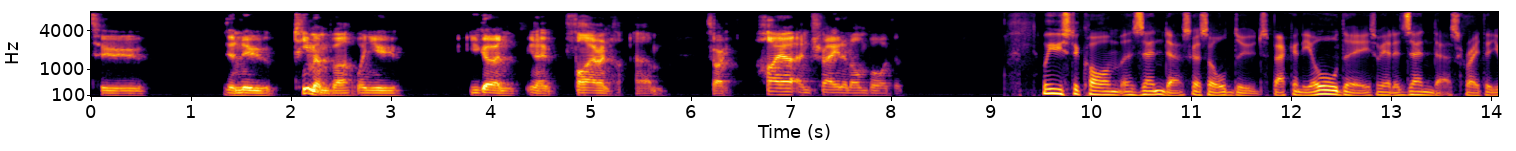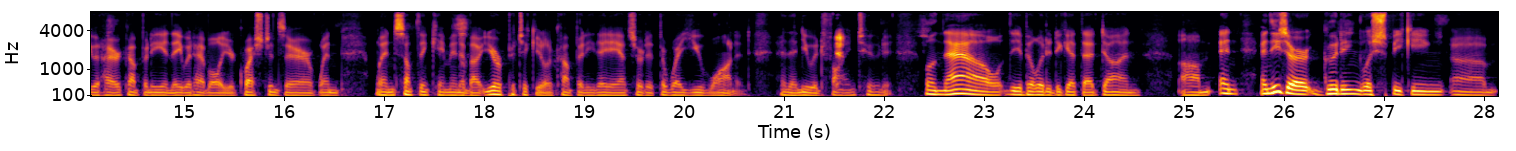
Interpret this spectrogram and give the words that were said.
to the new team member when you you go and you know fire and um, sorry hire and train and onboard them. We used to call them a Zendesk. Us old dudes back in the old days. We had a Zendesk, right? That you would hire a company and they would have all your questions there. When when something came in about your particular company, they answered it the way you wanted, and then you would fine tune it. Well, now the ability to get that done, um, and and these are good English speaking um,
